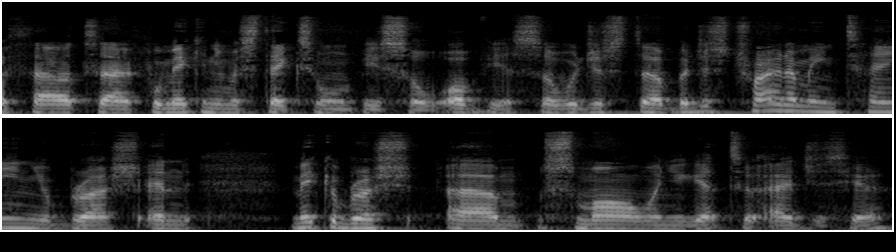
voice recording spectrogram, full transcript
without, uh, if we make any mistakes, it won't be so obvious. So we're just, uh, but just try to maintain your brush and make a brush um, small when you get to edges here.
